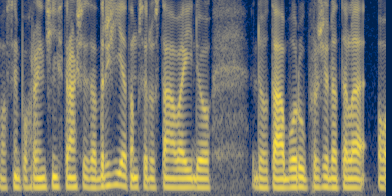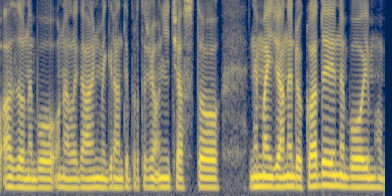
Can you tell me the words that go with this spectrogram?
vlastně pohraniční stráž se zadrží a tam se dostávají do, do táboru pro žadatele o azyl nebo o nelegální migranty, protože oni často nemají žádné doklady nebo jim, ho,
